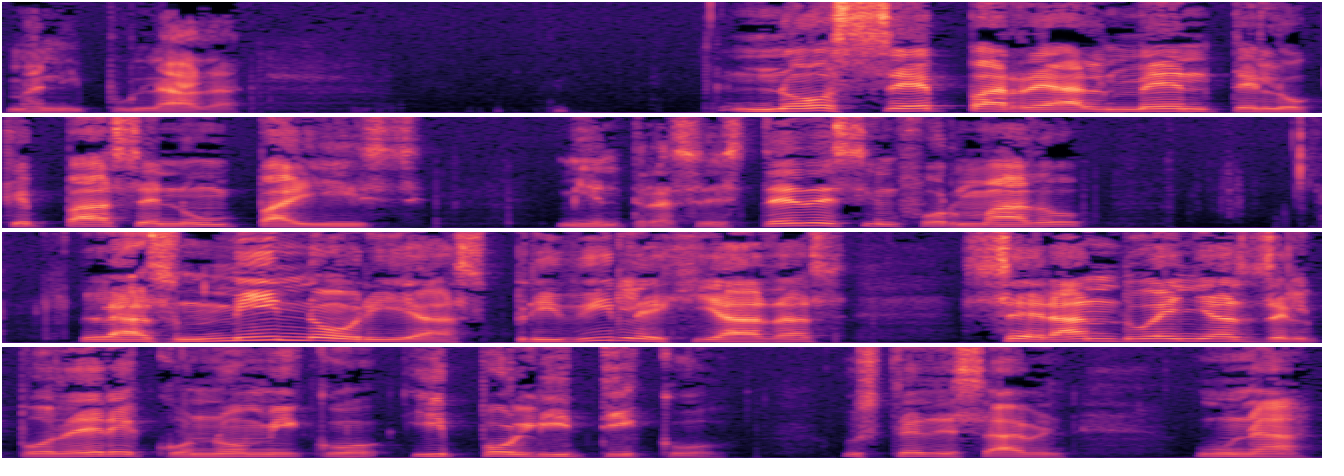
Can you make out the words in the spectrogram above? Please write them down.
manipulada, no sepa realmente lo que pasa en un país, mientras esté desinformado, las minorías privilegiadas serán dueñas del poder económico y político ustedes saben, una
